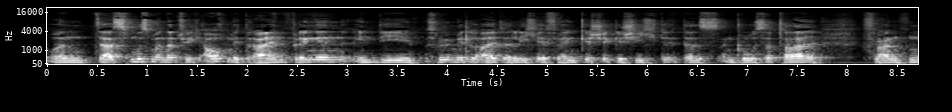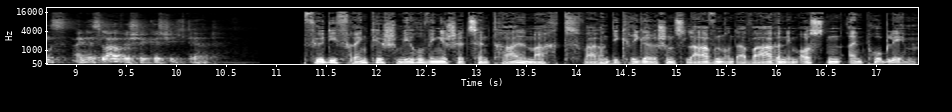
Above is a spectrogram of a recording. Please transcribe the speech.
Und das muss man natürlich auch mit reinbringen in die frühmittelalterliche fränkische Geschichte, dass ein großer Teil Frankens eine slawische Geschichte hat. Für die fränkisch-merowingische Zentralmacht waren die kriegerischen Slawen und Awaren im Osten ein Problem.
